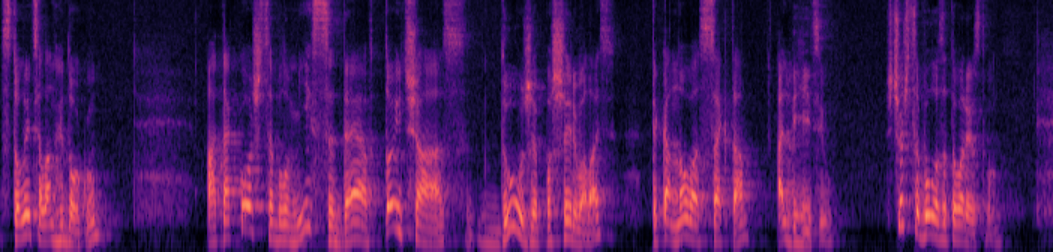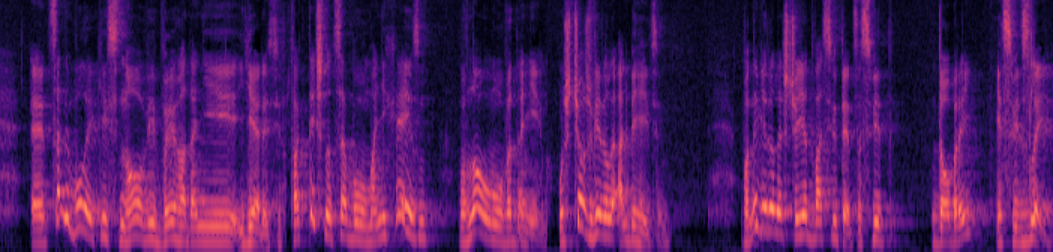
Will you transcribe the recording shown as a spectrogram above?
столиця Лангедоку. А також це було місце, де в той час дуже поширювалась така нова секта альбігійців. Що ж це було за товариство? Е, Це не були якісь нові вигадані єресі. Фактично, це був маніхеїзм в новому виданні. У що ж вірили альбігійці? Вони вірили, що є два світи: це світ добрий і світ злий.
